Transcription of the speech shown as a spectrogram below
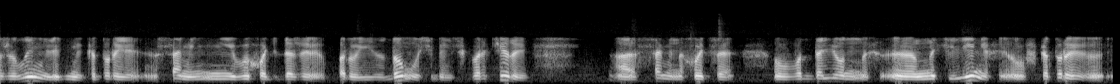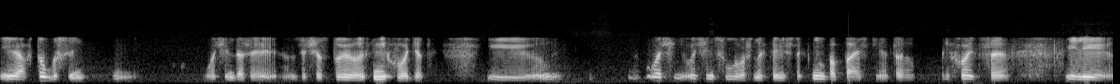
пожилыми людьми, которые сами не выходят даже порой из дома у себя, из квартиры, а сами находятся в отдаленных э, населениях, в которые и автобусы очень даже зачастую не ходят. И очень-очень сложно, конечно, к ним попасть. Это приходится или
